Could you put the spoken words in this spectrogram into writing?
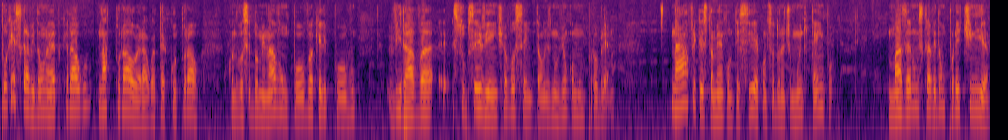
Porque a escravidão na época era algo natural, era algo até cultural. Quando você dominava um povo, aquele povo virava eh, subserviente a você, então eles não viam como um problema. Na África isso também acontecia, aconteceu durante muito tempo, mas era uma escravidão por etnia.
